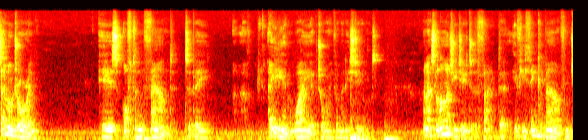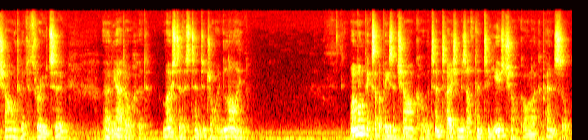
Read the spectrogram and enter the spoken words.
Tonal drawing is often found to be an alien way of drawing for many students. And that's largely due to the fact that if you think about from childhood through to early adulthood, most of us tend to draw in line. When one picks up a piece of charcoal, the temptation is often to use charcoal like a pencil,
